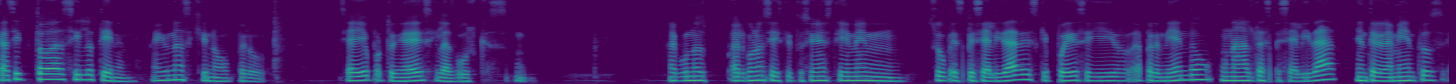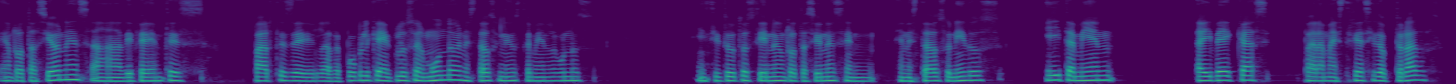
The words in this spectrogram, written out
Casi todas sí lo tienen. Hay unas que no, pero si hay oportunidades y las buscas. Algunas instituciones tienen subespecialidades que puedes seguir aprendiendo, una alta especialidad, entrenamientos en rotaciones a diferentes partes de la República, incluso el mundo. En Estados Unidos también algunos institutos tienen rotaciones en, en Estados Unidos y también hay becas para maestrías y doctorados.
